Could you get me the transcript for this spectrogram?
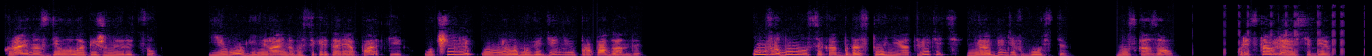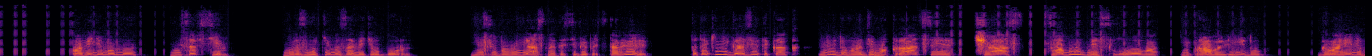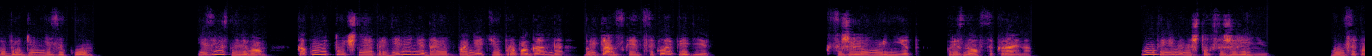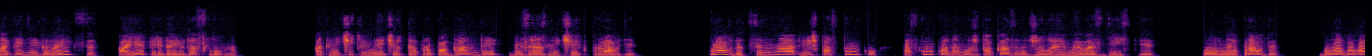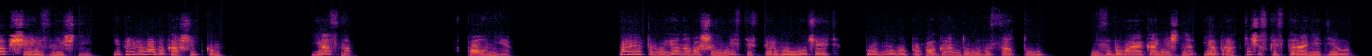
Крайно сделал обиженное лицо его генерального секретаря партии учили умелому ведению пропаганды. Он задумался, как бы достойнее ответить, не обидев гостя, но сказал, «Представляю себе». «По-видимому, не совсем», — невозмутимо заметил Борн. «Если бы вы ясно это себе представляли, то такие газеты, как «Людова демократия», «Час», «Свободное слово» и «Право Лиду» говорили бы другим языком. Известно ли вам, Какое точное определение дает понятию пропаганда британская энциклопедия? К сожалению, нет, признался Крайна. Вот именно что к сожалению. В энциклопедии говорится, а я передаю дословно. Отличительная черта пропаганды – безразличие к правде. Правда ценна лишь постольку, поскольку она может оказывать желаемое воздействие. Полная правда была бы вообще излишней и привела бы к ошибкам. Ясно? Вполне. Поэтому я на вашем месте в первую очередь поднял бы пропаганду на высоту, не забывая, конечно, и о практической стороне дела.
